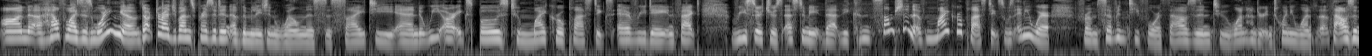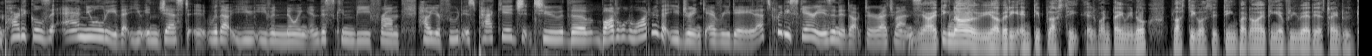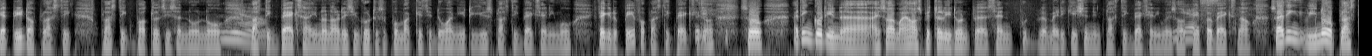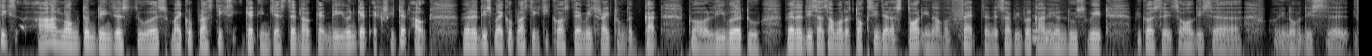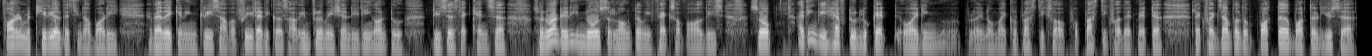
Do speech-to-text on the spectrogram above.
On uh, Healthwise this morning, uh, Dr. Rajbans president of the Malaysian Wellness Society, and we are exposed to microplastics every day. In fact, researchers estimate that the consumption of microplastics was anywhere from 74,000 to 121,000 particles annually that you ingest uh, without you even knowing. And this can be from how your food is packaged to the bottled water that you drink every day. That's pretty scary, isn't it, Dr. Rajbans? Yeah, I think now we are very anti-plastic. At one time, you know, plastic was the thing, but now I think everywhere they are trying to get rid of plastic. Plastic bottles is a no-no. Yeah. Plastic bags are, you know, nowadays you go to supermarkets, they don't want you to use plastic bags anymore. In fact, you have to pay for plastic bags, you know. so I think good in, uh, I saw my hospital, we don't uh, send, put the medication in plastic bags anymore. It's all Yes. paper bags now. So I think we know plastics are long-term dangerous to us. Microplastics get ingested now. Can they even get excreted out? Whether these microplastics cause damage right from the gut to our liver to whether these are some of the toxins that are stored in our fat and that's why people can't even lose weight because it's all this uh, you know this uh, foreign material that's in our body whether it can increase our free radicals our inflammation leading on to diseases like cancer. So no one really knows the long term effects of all these so i think we have to look at avoiding uh, you know microplastics or for plastic for that matter. Like for example the water bottle use a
